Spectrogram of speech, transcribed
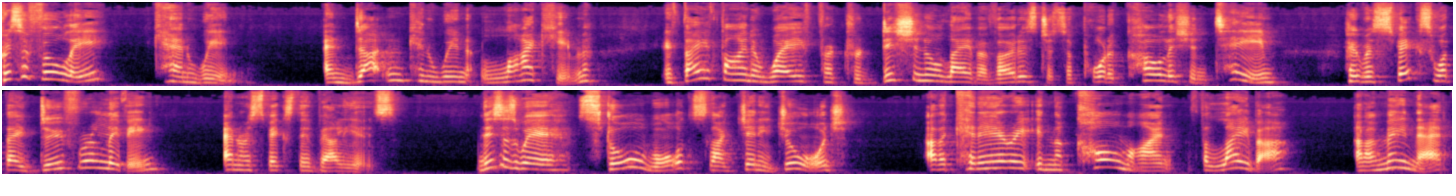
Crisafulli can win, and Dutton can win like him if they find a way for traditional Labor voters to support a coalition team who respects what they do for a living and respects their values. This is where stalwarts like Jenny George are the canary in the coal mine for Labor, and I mean that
